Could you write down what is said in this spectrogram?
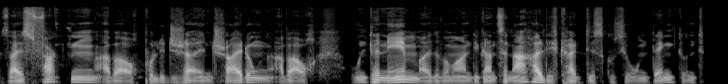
sei es Fakten, aber auch politische Entscheidungen, aber auch Unternehmen. Also wenn man an die ganze Nachhaltigkeit-Diskussion denkt und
